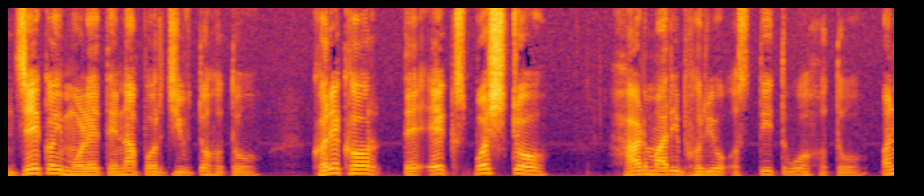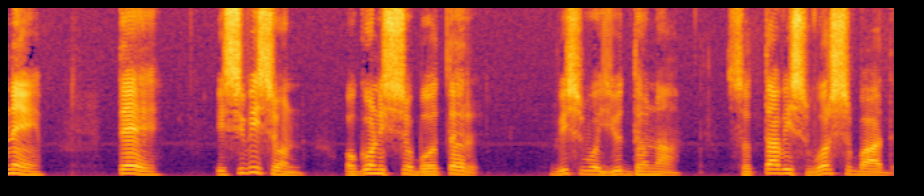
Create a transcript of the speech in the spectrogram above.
જે કંઈ મળે તેના પર જીવતો હતો. ખરેખર તે એક સ્પષ્ટ હાડમારી ભર્યો અસ્તિત્વ હતો અને તે ઈસવીસન ઓગણીસો બોતેર વિશ્વ યુદ્ધના સત્તાવીસ વર્ષ બાદ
